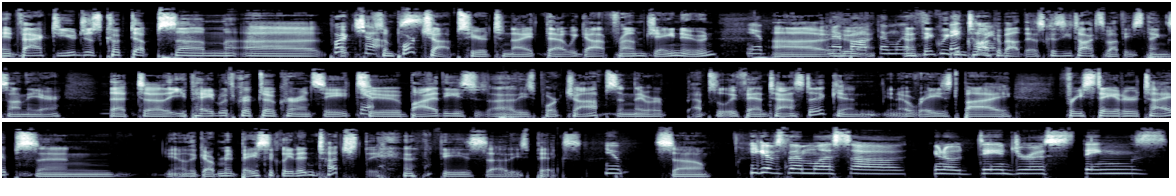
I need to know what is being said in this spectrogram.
In fact, you just cooked up some uh, Pork some chops. pork chops here tonight that we got from Jay Noon. Yep. Uh, And I bought them with I think we can talk about this because he talks about these things on the air that uh, that you paid with cryptocurrency to buy these uh, these pork chops, and they were absolutely fantastic, and you know raised by free stater types, and you know the government basically didn't touch the, these uh, these pigs. Yep. So He gives them less, uh, you know, dangerous things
